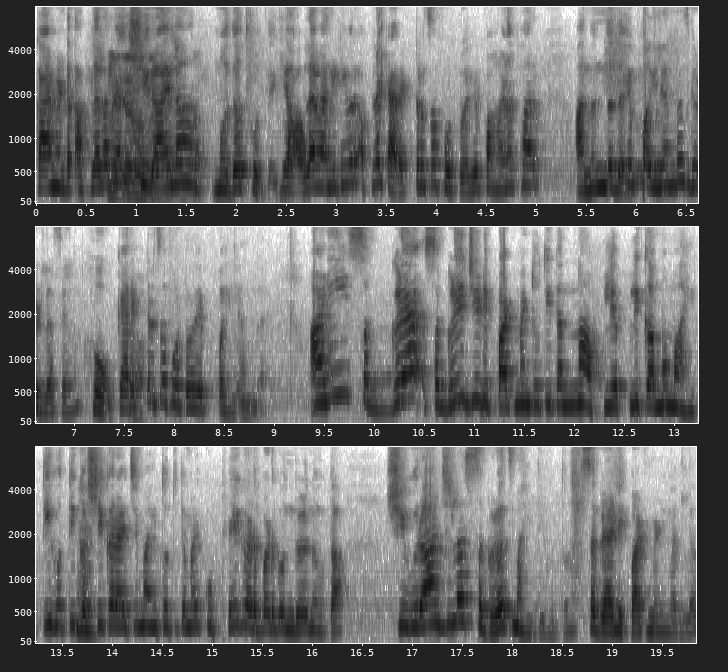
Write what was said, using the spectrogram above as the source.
काय म्हणतात आपल्याला त्यात शिरायला. मदत होते की. आपल्या व्हॅनिटीवर आपल्या कॅरेक्टरचा फोटो आहे हे पाहणं फार हे आनंददायी. पहिल्यांदाच घडलं असेल ना हो कॅरेक्टरचा फोटो हे पहिल्यांदा आहे आणि सगळ्या सगळी जी डिपार्टमेंट होती त्यांना आपली आपली कामं माहिती होती. कशी करायची माहिती होती त्यामुळे कुठेही गडबड गोंधळ नव्हता शिवराजला सगळंच माहिती होतं सगळ्या डिपार्टमेंटमधलं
